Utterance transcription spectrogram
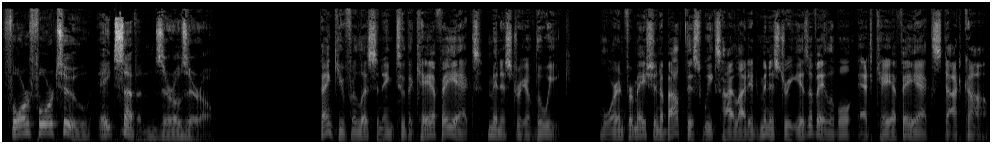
442 8700. Thank you for listening to the KFAX Ministry of the Week. More information about this week's highlighted ministry is available at kfax.com.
